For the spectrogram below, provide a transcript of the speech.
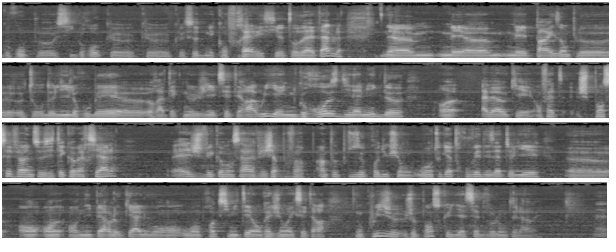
groupes aussi gros que, que, que, ceux de mes confrères ici autour de la table, mais, mais par exemple autour de Lille, Roubaix, Euratechnologie, etc. Oui, il y a une grosse dynamique de ah bah ok, en fait je pensais faire une société commerciale, je vais commencer à réfléchir pour faire un peu plus de production, ou en tout cas trouver des ateliers euh, en, hyper local ou en, proximité, en région, etc. Donc oui, je, pense qu'il y a cette volonté-là. Euh,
